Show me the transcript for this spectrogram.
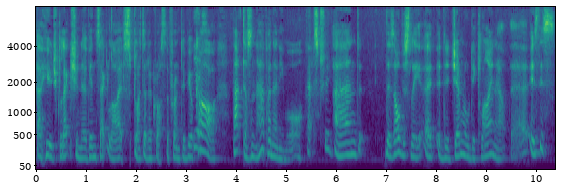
a huge collection of insect life splattered across the front of your Yes. car. That doesn't happen anymore. That's true. And there's obviously a, a general decline out there. Is this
